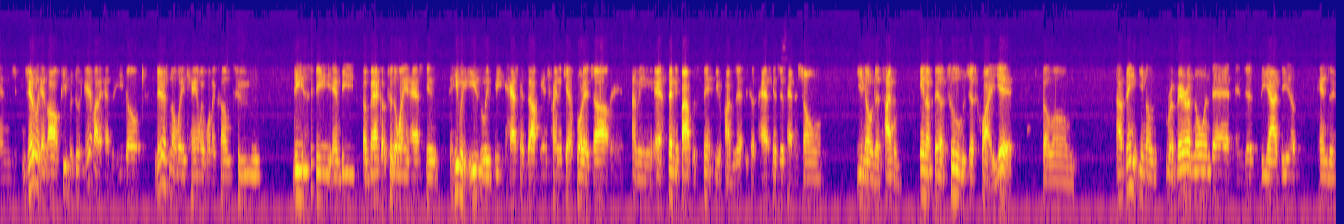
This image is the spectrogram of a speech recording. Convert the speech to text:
and generally as all people do, everybody has an ego. There's no way Cam would want to come to DC and be a backup to Dwayne Haskins. He would easily beat Haskins out in training camp for that job. I mean, at 75%, he would probably that because Haskins just hasn't shown, you know, the type of NFL tools just quite yet. So um, I think you know Rivera knowing that and just the idea and the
